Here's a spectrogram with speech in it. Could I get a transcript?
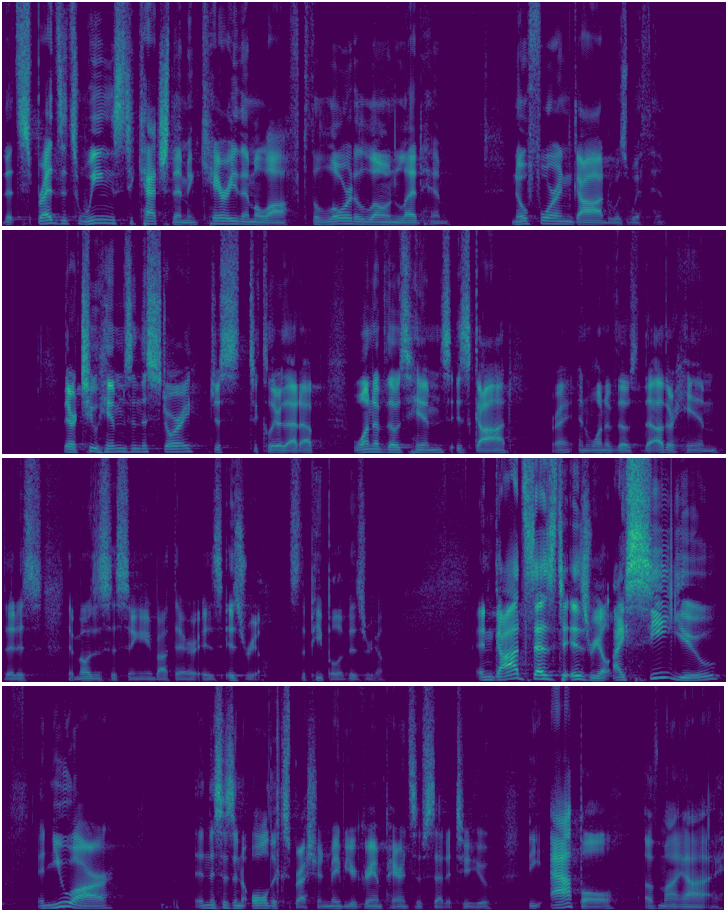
that spreads its wings to catch them and carry them aloft, the Lord alone led him. No foreign God was with him. There are two hymns in this story, just to clear that up. One of those hymns is God, right? And one of those, the other hymn that is that Moses is singing about there is Israel. It's the people of Israel. And God says to Israel, I see you, and you are, and this is an old expression, maybe your grandparents have said it to you, the apple of my eye.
